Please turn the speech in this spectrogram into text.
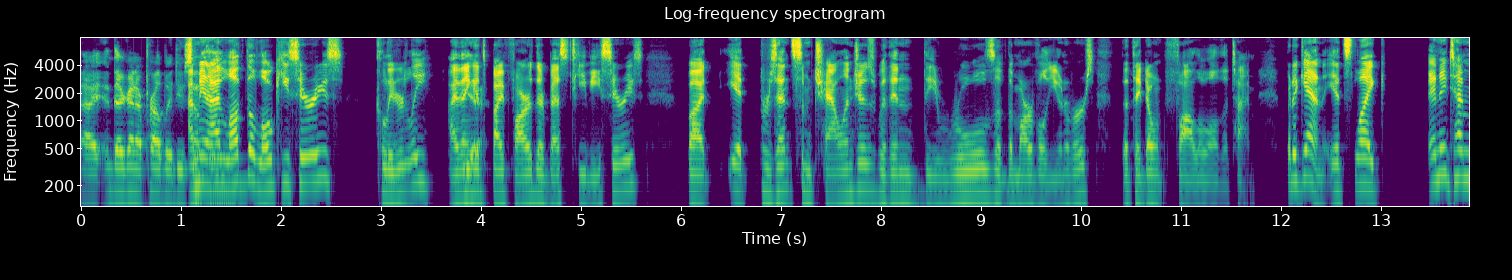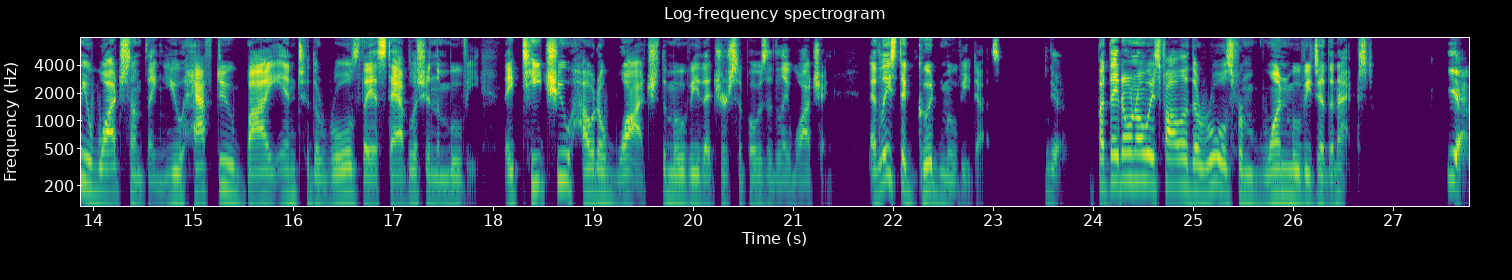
I, they're gonna probably do I mean, I love the Loki series, clearly. I think Yeah. it's by far their best TV series, but it presents some challenges within the rules of the Marvel universe that they don't follow all the time. But again, it's like anytime you watch something, you have to buy into the rules they establish in the movie. They teach you how to watch the movie that you're supposedly watching. At least a good movie does. Yeah. But they don't always follow the rules from one movie to the next. Yeah,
